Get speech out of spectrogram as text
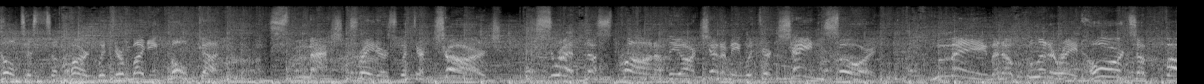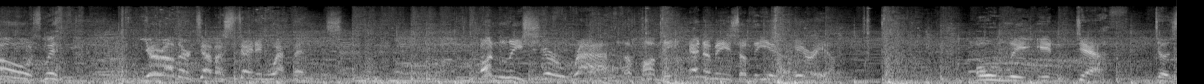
Cultists apart with your mighty bolt gun! Smash traitors with your charge! Shred the spawn of the archenemy with your chain sword! Maim and obliterate hordes of foes with your other devastating weapons! Unleash your wrath upon the enemies of the Imperium! Only in death does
